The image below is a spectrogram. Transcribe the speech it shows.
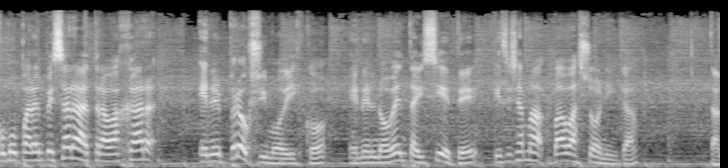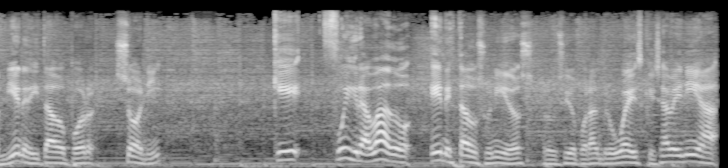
como para empezar a trabajar en el próximo disco, en el 97, que se llama Baba Sónica, también editado por Sony, que fue grabado en Estados Unidos, producido por Andrew Weiss, que ya venía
